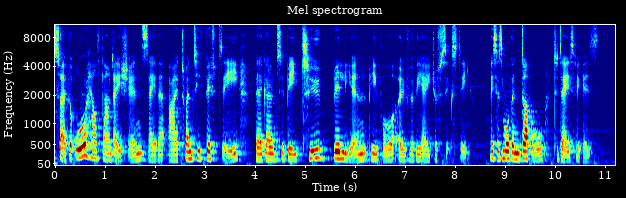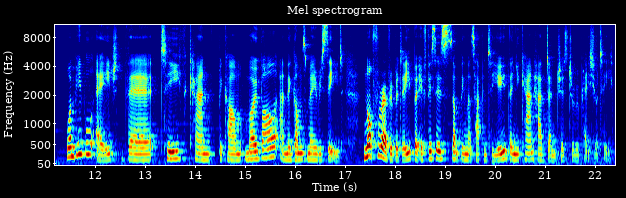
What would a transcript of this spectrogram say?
So, the Oral Health Foundation say that by 2050, there are going to be 2 billion people over the age of 60. This is more than double today's figures. When people age, their teeth can become mobile and their gums may recede. Not for everybody, but if this is something that's happened to you, then you can have dentures to replace your teeth.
